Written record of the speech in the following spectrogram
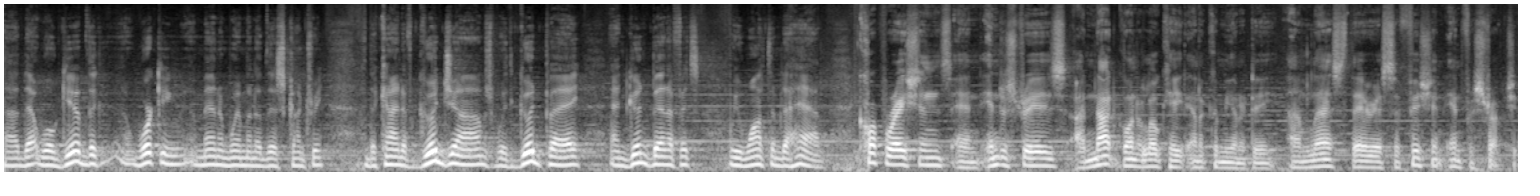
uh, that will give the working men and women of this country the kind of good jobs with good pay and good benefits we want them to have. Corporations and industries are not going to locate in a community unless there is sufficient infrastructure,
